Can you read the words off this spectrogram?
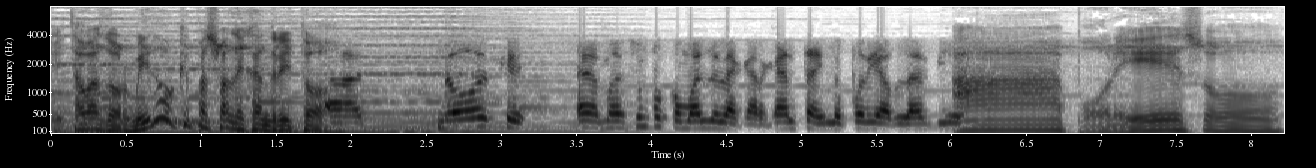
¿Estabas dormido o qué pasó, Alejandrito? Ah, no, es que además un poco mal de la garganta y no podía hablar bien. Ah, por eso.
